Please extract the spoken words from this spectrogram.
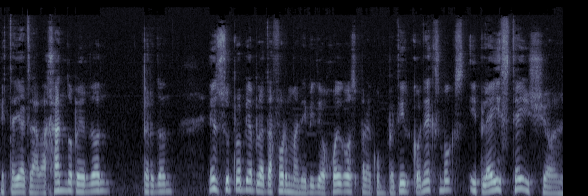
Estaría trabajando, perdón, perdón, en su propia plataforma de videojuegos para competir con Xbox y PlayStation.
